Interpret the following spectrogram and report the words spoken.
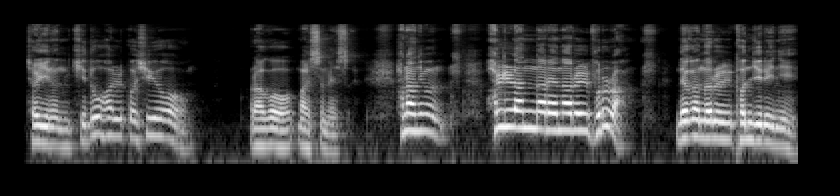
저희는 기도할 것이요. 라고 말씀했어요. 하나님은 환란 날에 나를 부르라. 내가 너를 건지리니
